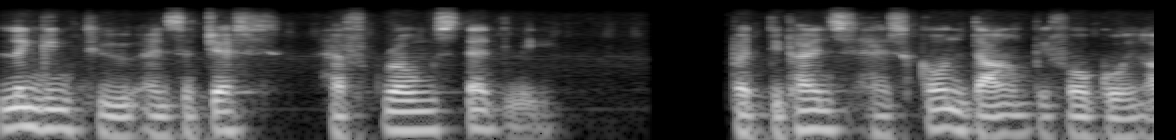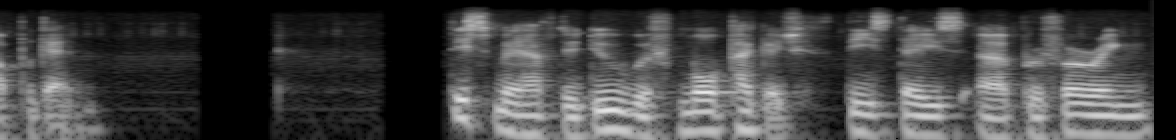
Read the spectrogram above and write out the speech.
linking to and suggests have grown steadily, but depends has gone down before going up again. This may have to do with more packages these days uh, preferring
